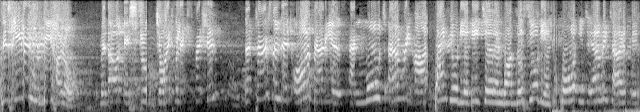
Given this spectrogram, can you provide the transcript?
This event would be hollow without a true joyful expression that transcended all barriers and moved every heart. Thank you, dear teacher, and God bless you, dear. To pour into every child is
